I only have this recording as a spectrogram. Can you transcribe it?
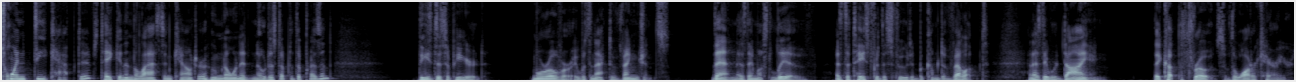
Twenty captives taken in the last encounter, whom no one had noticed up to the present? These disappeared, Moreover, it was an act of vengeance. Then, as they must live, as the taste for this food had become developed, and as they were dying, they cut the throats of the water carriers,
